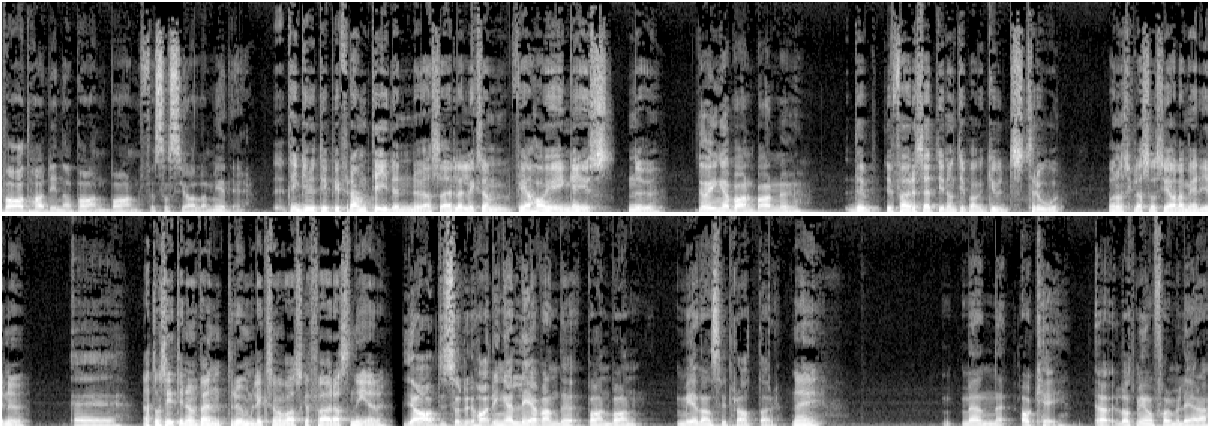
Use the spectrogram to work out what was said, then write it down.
Vad har dina barnbarn för sociala medier? Tänker du typ i framtiden nu alltså? Eller liksom, för jag har ju inga just nu. Du har inga barnbarn nu? Det, det förutsätter ju någon typ av gudstro om de skulle ha sociala medier nu. Eh, Att de sitter i någon väntrum liksom och bara ska föras ner. ja, så du har inga levande barnbarn medans vi pratar. Nej. Men okej, Ja, låt mig omformulera.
